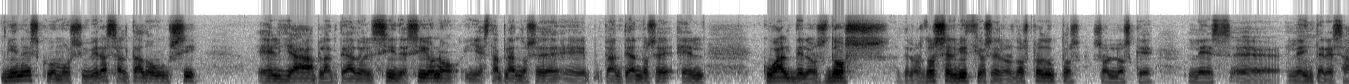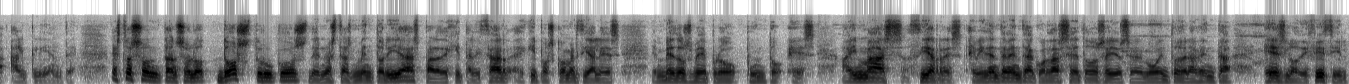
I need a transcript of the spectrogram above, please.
vienes como si hubieras saltado un sí. Él ya ha planteado el sí de sí o no y está planteándose, eh, planteándose el cuál de los dos, de los dos servicios y de los dos productos son los que les, eh, le interesa al cliente. Estos son tan solo dos trucos de nuestras mentorías para digitalizar equipos comerciales en b2bpro.es. Hay más cierres, evidentemente acordarse de todos ellos en el momento de la venta es lo difícil,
